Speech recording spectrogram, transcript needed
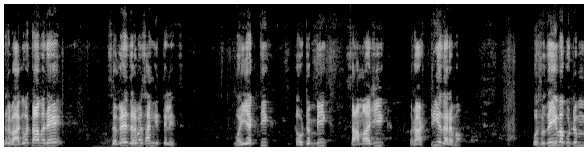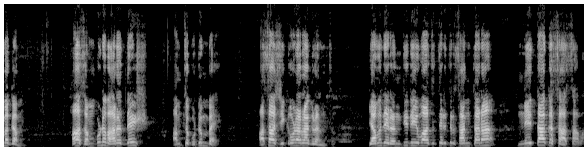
तर भागवतामध्ये सगळे धर्म सांगितलेलेच वैयक्तिक कौटुंबिक सामाजिक राष्ट्रीय धर्म. वसुदैव कुटुंबकम. हा संपूर्ण भारत देश आमचं कुटुंब आहे. असा शिकवणारा ग्रंथ. यामध्ये रंतीदेवाचं चरित्र सांगताना नेता कसा असावा?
